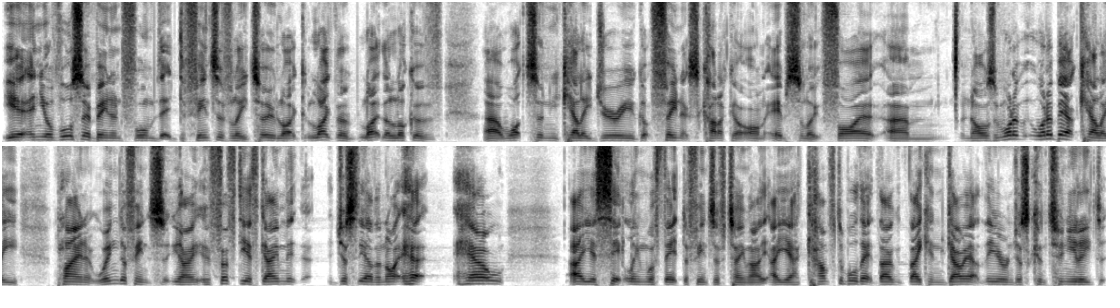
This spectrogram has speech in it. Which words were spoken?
Yeah, and you've also been informed that defensively too, like like the like the look of uh, Watson, Kelly Jury, you've got Phoenix Karaka on absolute fire, um, Noels. And what what about Kelly playing at wing defence? You know, her fiftieth game just the other night. How, how are you settling with that defensive team? Are, are you comfortable that they, they can go out there and just continually to,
